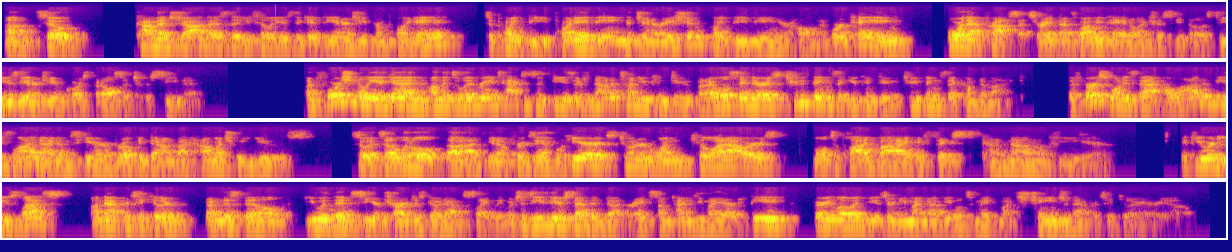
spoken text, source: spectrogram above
Um, so ComEd's job as the utility is to get the energy from point A to point B. Point A being the generation, point B being your home. And we're paying for that process, right? That's why we pay an electricity bill is to use the energy, of course, but also to receive it. Unfortunately, again, on the delivery and taxes and fees, there's not a ton you can do, but I will say there is two things that you can do, two things that come to mind. The first one is that a lot of these line items here are broken down by how much we use. So it's a little, uh, you know, for example, here it's 201 kilowatt hours multiplied by a fixed kind of nominal fee here. If you were to use less on that particular, on this bill, you would then see your charges go down slightly, which is easier said than done, right? Sometimes you might already be very low end user and you might not be able to make much change in that particular area.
